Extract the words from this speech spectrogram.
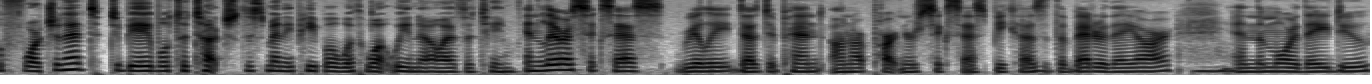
fortunate to be able to touch this many people with what we know as a team. And Lira's success really does depend on our partners' success because the better they are mm-hmm. and the more they do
